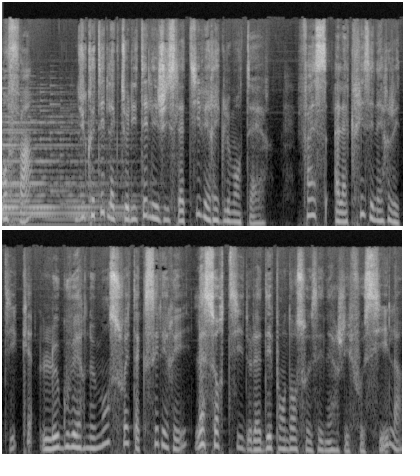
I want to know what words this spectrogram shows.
Enfin, du côté de l'actualité législative et réglementaire, face à la crise énergétique, le gouvernement souhaite accélérer la sortie de la dépendance aux énergies fossiles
